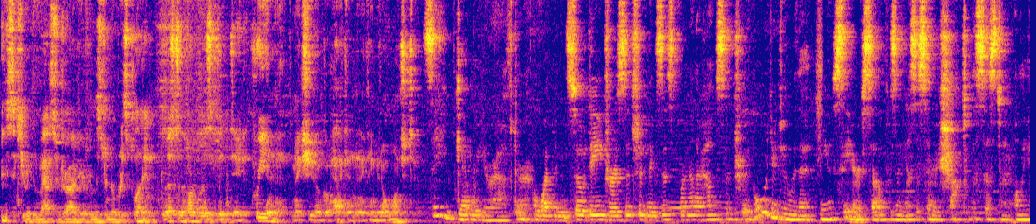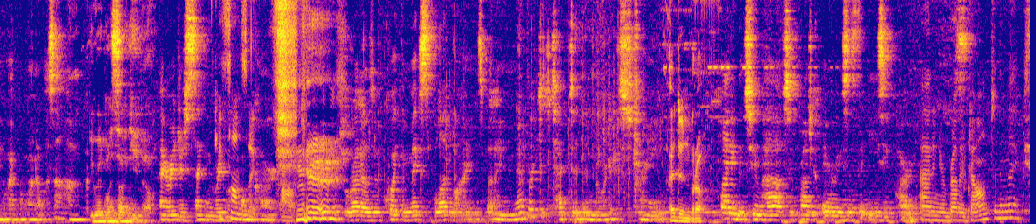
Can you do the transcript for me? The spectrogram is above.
You secured the master drive here for Mr. Nobody's plane. The rest of the hardware is a bit dated. Pre-internet. Make sure you don't go hacking anything we don't want you to. Say you get what you're after. A weapon so dangerous it shouldn't exist for another half century. What would you do with it? You see yourself as a necessary shock to the system. All you ever wanted was a hug. You read my psyche, though. I read your second grade sounds report like- card. Toretto's have quite the mixed bloodlines, but I never detected a Nordic strain. Edinburgh. Finding the two halves of Project Ares is the easy part. Adding your brother Dom to the mix.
